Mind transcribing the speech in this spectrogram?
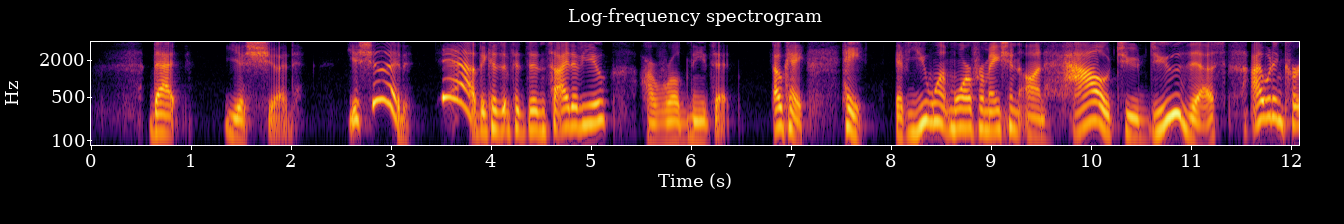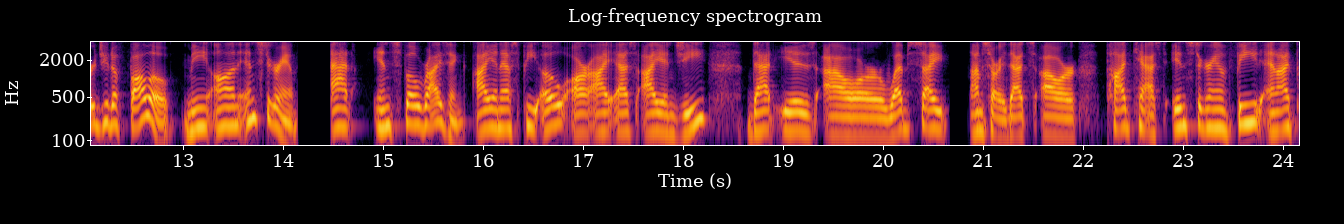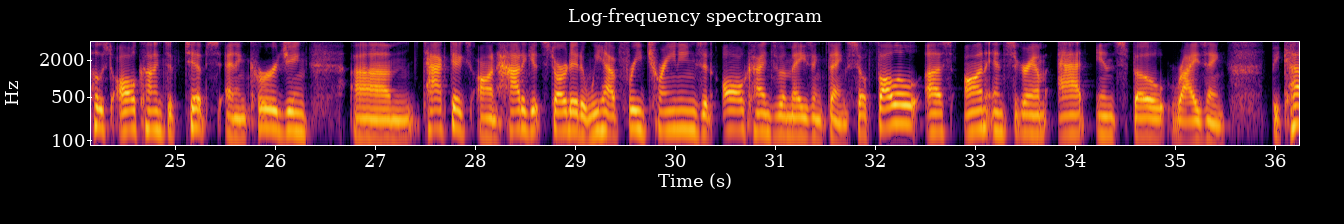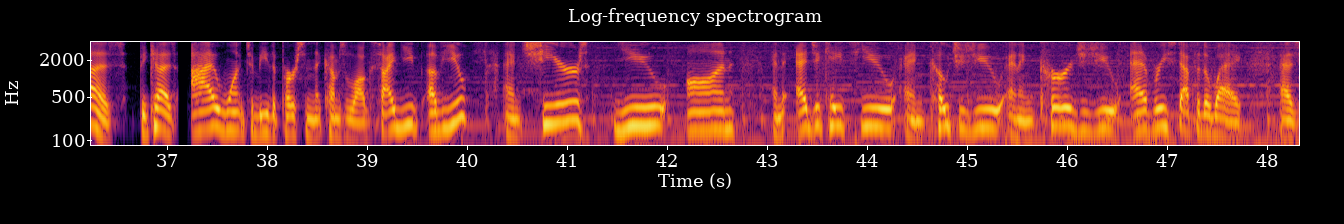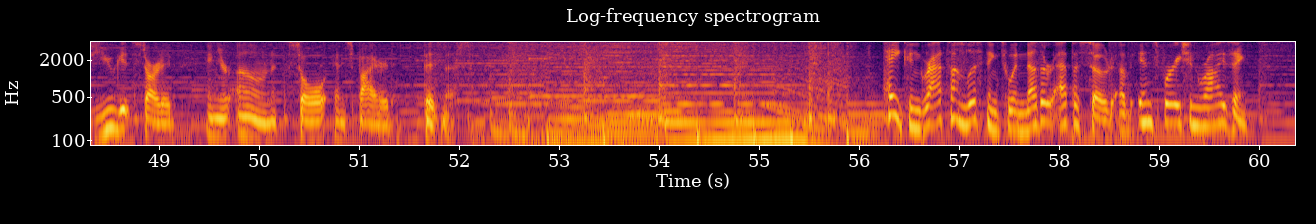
that you should. You should. Yeah, because if it's inside of you, our world needs it. Okay, hey, if you want more information on how to do this, I would encourage you to follow me on Instagram at Inspo Rising, I N S P O R I S I N G. That is our website. I'm sorry, that's our podcast Instagram feed. And I post all kinds of tips and encouraging um, tactics on how to get started. And we have free trainings and all kinds of amazing things. So follow us on Instagram at Inspo Rising because because I want to be the person that comes alongside you of you and cheers you on and educates you and coaches you and encourages you every step of the way as you get started in your own soul inspired business. Hey, congrats on listening to another episode of Inspiration Rising.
